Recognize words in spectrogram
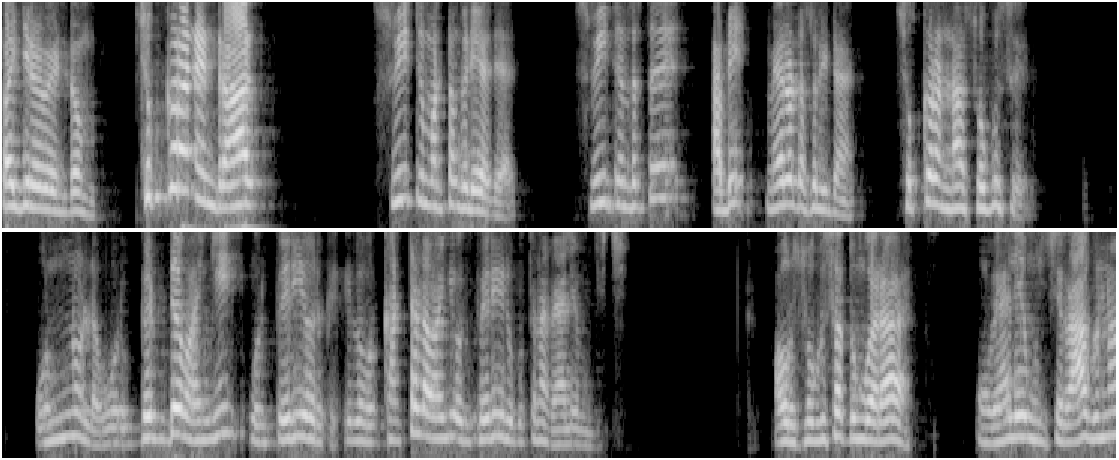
பகிர வேண்டும். சுக்கரன் என்றால் ஸ்வீட்டு மட்டும் கிடையாது. ஸ்வீட்டுன்றது அப்படியே மேலோட்ட சொல்லிட்டேன். சுக்கரன்னா சொகுசு. ஒன்றும் இல்லை. ஒரு பெட்டை வாங்கி ஒரு பெரியவருக்கு இல்லை ஒரு கட்டளை வாங்கி ஒரு பெரியவர் குத்துனா வேலையை முடிஞ்சிச்சு அவர் சொகுசா தூங்குவாரா? உன் வேலையை முடிச்சு ராகுன்னா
